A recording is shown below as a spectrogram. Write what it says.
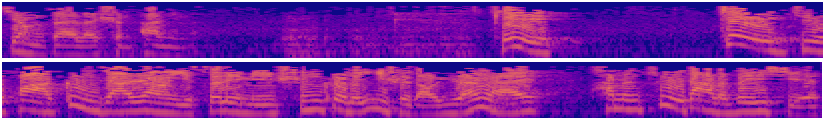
降灾来审判你们。所以这句话更加让以色列民深刻的意识到，原来他们最大的威胁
